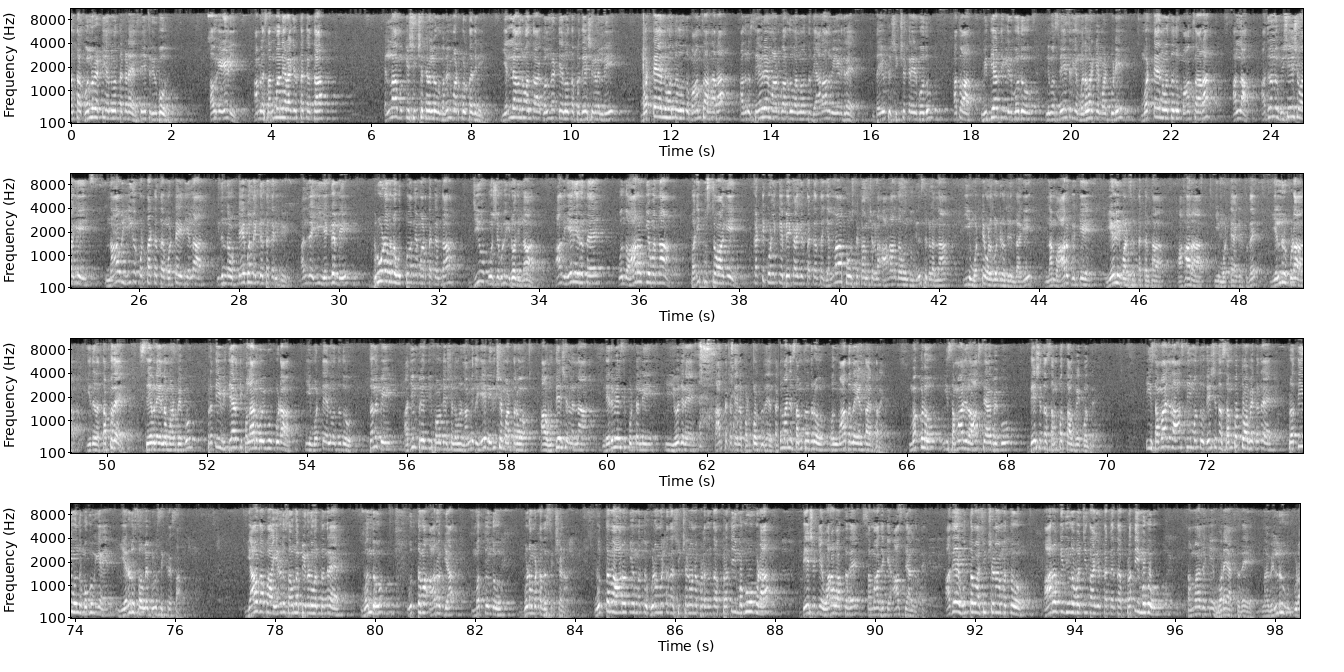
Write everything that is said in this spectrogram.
ಅಂತ ಗೊಲ್ಲರಟ್ಟಿ ಅನ್ನುವಂತ ಕಡೆ ಸ್ನೇಹಿತರು ಇರ್ಬೋದು. ಅವ್ರಿಗೆ ಹೇಳಿ, ಆಮೇಲೆ ಸನ್ಮಾನ್ಯರಾಗಿರ್ತಕ್ಕಂಥ ಎಲ್ಲಾ ಮುಖ್ಯ ಶಿಕ್ಷಕರಲ್ಲಿ ಒಂದು ಮನವಿ ಮಾಡ್ಕೊಳ್ತಾ ಇದ್ದೀನಿ. ಎಲ್ಲಾದ್ರೂ ಅಂತ ಗೊಲ್ಲರಟ್ಟಿ ಅನ್ನುವಂಥ ಪ್ರದೇಶಗಳಲ್ಲಿ ಮೊಟ್ಟೆ ಅನ್ನುವಂಥದ್ದು ಒಂದು ಮಾಂಸಾಹಾರ, ಅದನ್ನು ಸೇವನೆ ಮಾಡಬಾರ್ದು ಅನ್ನುವಂಥದ್ದು ಯಾರಾದರೂ ಹೇಳಿದ್ರೆ ದಯವಿಟ್ಟು ಶಿಕ್ಷಕರಿರ್ಬೋದು ಅಥವಾ ವಿದ್ಯಾರ್ಥಿಗಳಿರ್ಬೋದು, ನಿಮ್ಮ ಸ್ನೇಹಿತರಿಗೆ ಮನವರಿಕೆ ಮಾಡಿಕೊಡಿ. ಮೊಟ್ಟೆ ಅನ್ನುವಂಥದ್ದು ಮಾಂಸಾಹಾರ ಅಲ್ಲ, ಅದರಲ್ಲೂ ವಿಶೇಷವಾಗಿ ನಾವು ಈಗ ಕೊಡ್ತಕ್ಕಂಥ ಮೊಟ್ಟೆ ಇದೆಯಲ್ಲ, ಇದನ್ನ ನಾವು ಟೇಬಲ್ ಎಗ್ ಅಂತ ಕರಿತೀವಿ. ಅಂದ್ರೆ ಈ ಎಗ್ಗಲ್ಲಿ ಭ್ರೂಣವನ್ನು ಉತ್ಪಾದನೆ ಮಾಡ್ತಕ್ಕಂಥ ಜೀವಕೋಶಗಳು ಇರೋದಿಲ್ಲ. ಆದರೆ ಏನಿರುತ್ತೆ? ಒಂದು ಆರೋಗ್ಯವನ್ನ ಪರಿಪುಷ್ಟವಾಗಿ ಕಟ್ಟಿಕೊಳ್ಳಿಕ್ಕೆ ಬೇಕಾಗಿರ್ತಕ್ಕಂಥ ಎಲ್ಲಾ ಪೌಷ್ಟಿಕಾಂಶಗಳ ಆಹಾರದ ಒಂದು ದಿನಸುಗಳನ್ನ ಈ ಮೊಟ್ಟೆ ಒಳಗೊಂಡಿರೋದ್ರಿಂದಾಗಿ ನಮ್ಮ ಆರೋಗ್ಯಕ್ಕೆ ಏಳಿ ಮಾಡಿಸಿರ್ತಕ್ಕಂಥ ಆಹಾರ ಈ ಮೊಟ್ಟೆ ಆಗಿರ್ತದೆ. ಎಲ್ಲರೂ ಕೂಡ ಇದನ್ನು ತಪ್ಪದೆ ಸೇವನೆಯನ್ನು ಮಾಡಬೇಕು. ಪ್ರತಿ ವಿದ್ಯಾರ್ಥಿ ಫಲಾನುಭವಿಗೂ ಕೂಡ ಈ ಮೊಟ್ಟೆ ಅನ್ನುವಂಥದ್ದು ತಲುಪಿ ಅಜಿಂ ಪ್ರೇಮ್ಜಿ ಫೌಂಡೇಶನ್ ಅವರು ನಮ್ಮಿಂದ ಏನು ನಿರೀಕ್ಷೆ ಮಾಡ್ತಾರೋ ಆ ಉದ್ದೇಶಗಳನ್ನು ನೆರವೇರಿಸಿಕೊಟ್ಟಲ್ಲಿ ಈ ಯೋಜನೆ ಸಾರ್ಥಕತೆಯನ್ನು ಪಡ್ಕೊಳ್ತದೆ ಅಂತ. ಸಾಮಾನ್ಯ ಸಂಸದರು ಒಂದು ಮಾತನ್ನು ಹೇಳ್ತಾ ಇರ್ತಾರೆ. ಮಕ್ಕಳು ಈ ಸಮಾಜದ ಆಸ್ತಿ ಆಗಬೇಕು, ದೇಶದ ಸಂಪತ್ತಾಗಬೇಕು ಅಂದರೆ ಅಂದ್ರೆ. ಈ ಸಮಾಜದ ಆಸ್ತಿ ಮತ್ತು ದೇಶದ ಸಂಪತ್ತು ಆಗ್ಬೇಕಂದ್ರೆ ಪ್ರತಿ ಒಂದು ಮಗುವಿಗೆ ಎರಡು ಸೌಲಭ್ಯಗಳು ಸಿಕ್ಕರೆ ಸಾಕು. ಯಾವ್ದಪ್ಪ ಎರಡು ಸೌಲಭ್ಯಗಳು ಅಂತಂದ್ರೆ ಒಂದು ಉತ್ತಮ ಆರೋಗ್ಯ ಮತ್ತೊಂದು ಗುಣಮಟ್ಟದ ಶಿಕ್ಷಣ. ಉತ್ತಮ ಆರೋಗ್ಯ ಮತ್ತು ಗುಣಮಟ್ಟದ ಶಿಕ್ಷಣವನ್ನು ಪಡೆದಂತ ಪ್ರತಿ ಮಗುವು ಕೂಡ ದೇಶಕ್ಕೆ ವರವಾಗ್ತದೆ, ಸಮಾಜಕ್ಕೆ ಆಸ್ತಿ ಆಗುತ್ತೆ. ಅದೇ ಉತ್ತಮ ಶಿಕ್ಷಣ ಮತ್ತು ಆರೋಗ್ಯದಿಂದ ವಂಚಿತ ಆಗಿರ್ತಕ್ಕಂಥ ಪ್ರತಿ ಮಗು ಸಮಾಜಕ್ಕೆ ಹೊರೆಯಾಗ್ತದೆ ನಾವೆಲ್ಲರಿಗೂ ಕೂಡ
